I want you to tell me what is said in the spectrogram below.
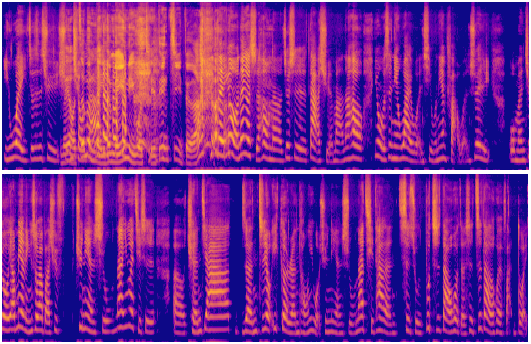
一位，就是去寻求。美的美女，我铁定记得啊。对，因为我那个时候呢，就是大学嘛，然后因为我是念外文系，我念法文，所以我们就要面临说要不要去。去念书，那因为其实呃，全家人只有一个人同意我去念书，那其他人是处于不知道或者是知道了会反对，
